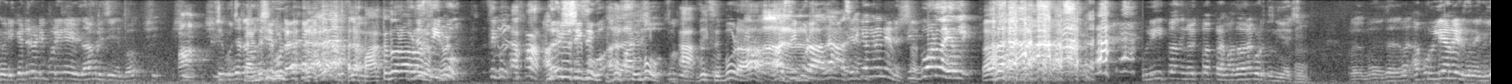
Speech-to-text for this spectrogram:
വെടിക്കെട്ടിന് വേണ്ടി പുള്ളിനെ എഴുതാൻ വിളിച്ചു കഴിഞ്ഞപ്പോ ചേട്ടൻ സിബുടാ. അല്ല ശരിക്കും അങ്ങനെ തന്നെയാണ് ഷിബു ആണ് വൈറലി പുള്ളി ഇപ്പൊ നിങ്ങൾ പ്രമദോനം കൊടുത്തു വിചാരിച്ചു. ആ പുള്ളിയാണ് എഴുതുന്നെങ്കിൽ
